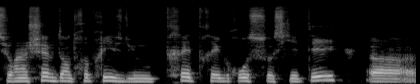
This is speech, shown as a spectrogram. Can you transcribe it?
sur un chef d'entreprise d'une très très grosse société, euh,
